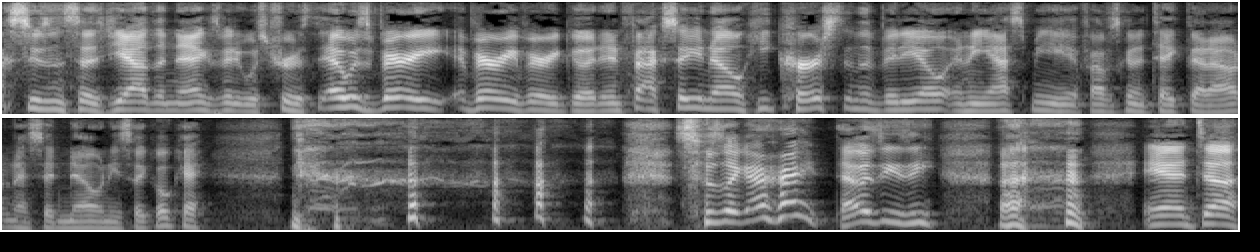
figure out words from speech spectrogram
Susan says, "Yeah, the Knaggs video was truth. It was very, very, very good. In fact, so you know, he cursed in the video, and he asked me if I was going to take that out, and I said no, and he's like, okay." so I was like, all right, that was easy. and uh,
